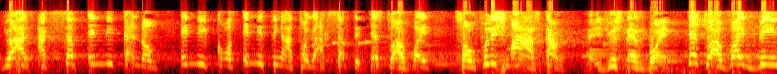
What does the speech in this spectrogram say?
You are accept any kind of any cause, anything at all, you accept it just to avoid some foolish man has come, a useless boy, just to avoid being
